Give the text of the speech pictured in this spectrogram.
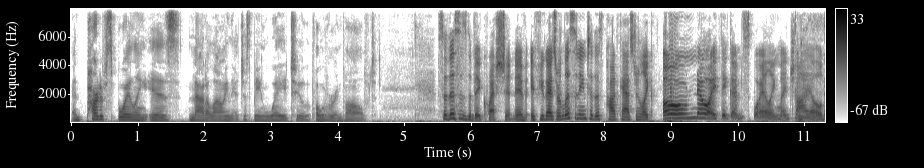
And part of spoiling is not allowing that, just being way too over involved. So this is the big question. If, if you guys are listening to this podcast and you're like, oh no, I think I'm spoiling my child,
